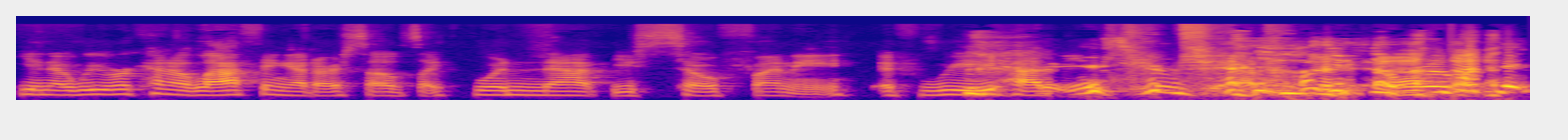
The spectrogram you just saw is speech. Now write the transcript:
you know, we were kind of laughing at ourselves, like, wouldn't that be so funny if we had a YouTube channel? You know, we're like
